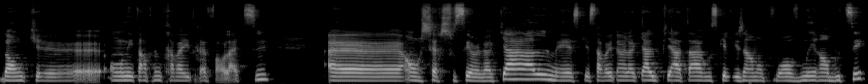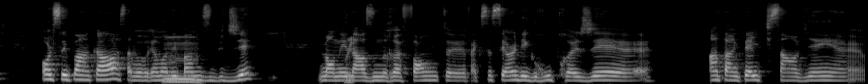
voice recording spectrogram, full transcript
Donc, on est en train de travailler très fort là-dessus. Euh, on cherche aussi un local, mais est-ce que ça va être un local pied à terre ou est-ce que les gens vont pouvoir venir en boutique? On le sait pas encore, ça va vraiment dépendre hmm. du budget. Mais on est dans une refonte. Euh, fait que ça, c'est un des gros projets euh, en tant que tel qui s'en vient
